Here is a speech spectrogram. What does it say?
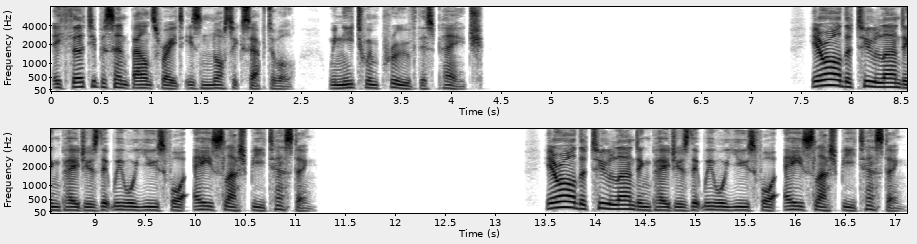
A 30% bounce rate is not acceptable. We We need to improve this page. Here are the two landing pages that we will use for A slash B testing. Here are the two landing pages that we will use for A slash B testing.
